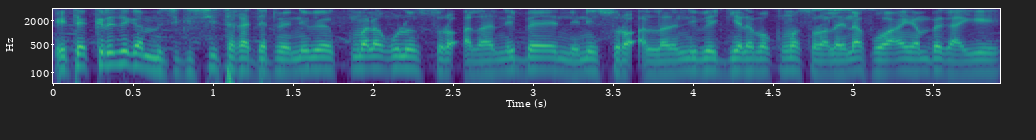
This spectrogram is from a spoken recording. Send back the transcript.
i tɛ crazy ka misikisi ta ka jateminɛ n'i bɛ kumalankolon sɔrɔ a la n'i bɛ neni sɔrɔ a la n'i bɛ diɲɛlabɔ kuma sɔrɔ a n'a fɔ an y'an bɛ ka ye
